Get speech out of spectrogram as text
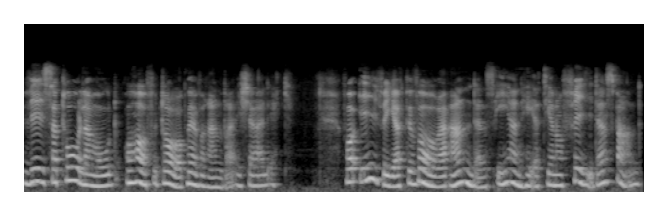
Visa tålamod och ha fördrag med varandra i kärlek. Var ivriga att bevara Andens enhet genom fridens band.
